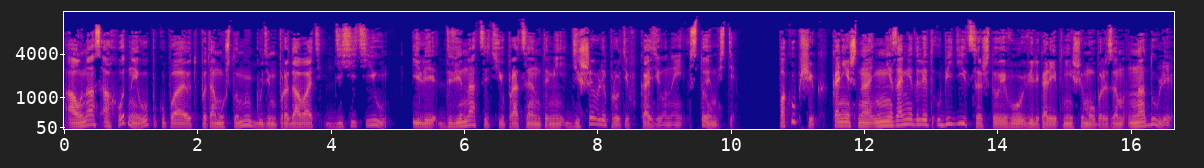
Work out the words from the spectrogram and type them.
А у нас охотно его покупают, потому что мы будем продавать десятью или двенадцатью процентами дешевле против казенной стоимости. Покупщик, конечно, не замедлит убедиться, что его великолепнейшим образом надули.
